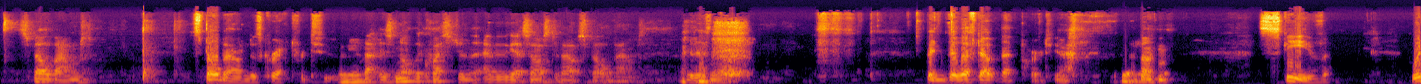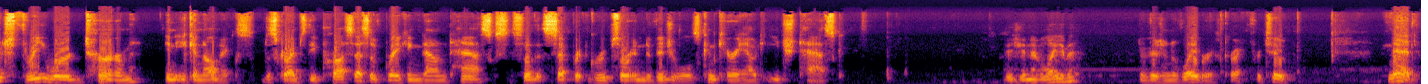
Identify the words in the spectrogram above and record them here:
Spellbound. Spellbound is correct for two. That is not the question that ever gets asked about Spellbound. It is not. they, they left out that part, yeah. Um, Steve, which three word term in economics describes the process of breaking down tasks so that separate groups or individuals can carry out each task? Division of labor. Division of labor is correct for two. Ned,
